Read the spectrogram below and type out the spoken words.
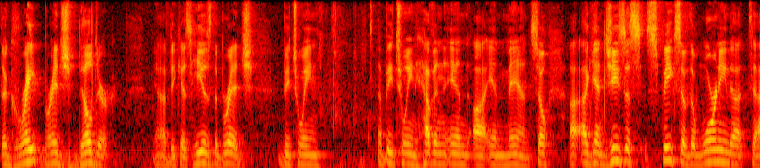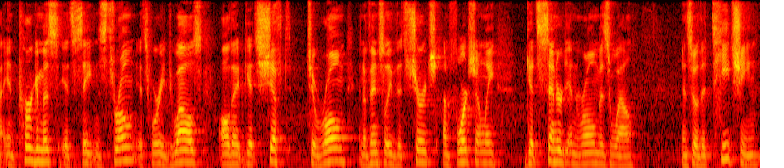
the Great Bridge Builder uh, because he is the bridge between, uh, between heaven and, uh, and man. So uh, again, Jesus speaks of the warning that uh, in Pergamus, it's Satan's throne, it's where he dwells. All that gets shifted to Rome, and eventually the church, unfortunately, gets centered in Rome as well. And so the teaching,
